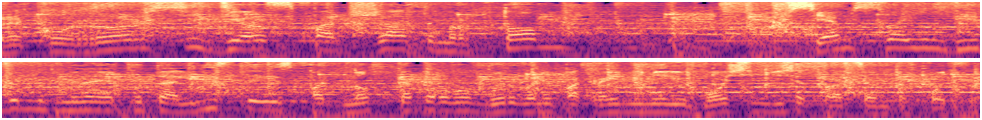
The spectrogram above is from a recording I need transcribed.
Прокурор сидел с поджатым ртом, всем своим видом напоминая фаталиста, из-под ног которого вырвали по крайней мере 80% почвы.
